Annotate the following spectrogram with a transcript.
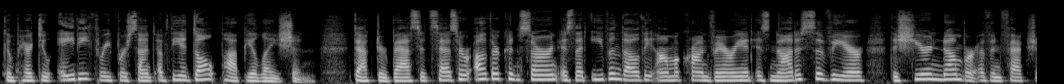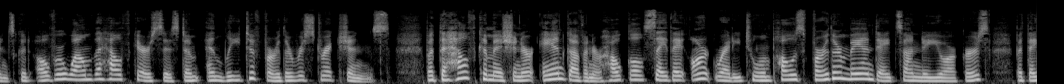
compared to 83% of the adult population. Dr. Bassett says her other concern is that even though the Omicron variant is not as severe, the sheer number of infections could overwhelm the healthcare system and lead to further restrictions. But the health commissioner and Governor Hochul say they aren't ready to impose further mandates on New Yorkers, but they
